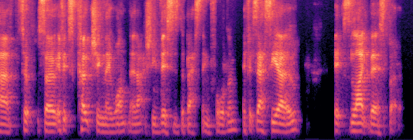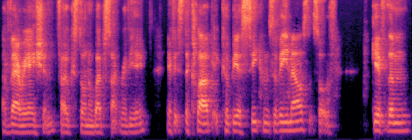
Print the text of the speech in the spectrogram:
Uh, so, so if it's coaching they want, then actually this is the best thing for them. If it's SEO, it's like this, but a variation focused on a website review. If it's the club, it could be a sequence of emails that sort of give them,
